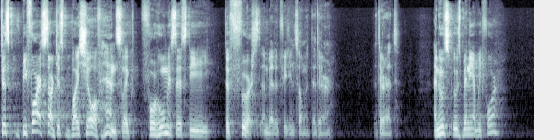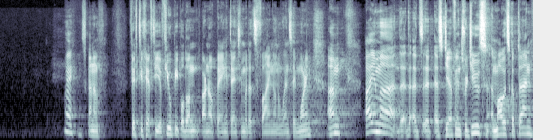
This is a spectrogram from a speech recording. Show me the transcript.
just before I start, just by show of hands, like for whom is this the the first embedded vision summit that they're that they're at? And who's who's been here before? Okay, it's kind of 50-50. A few people don't, are not paying attention, but that's fine on a Wednesday morning. Um, I'm, uh, as Jeff introduced, Maurits Kaptein.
